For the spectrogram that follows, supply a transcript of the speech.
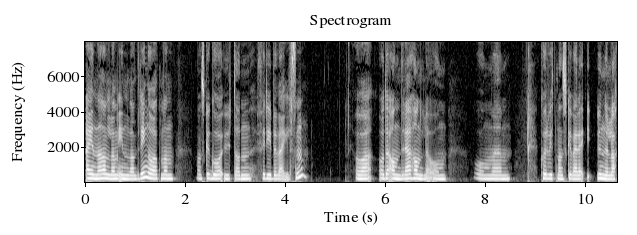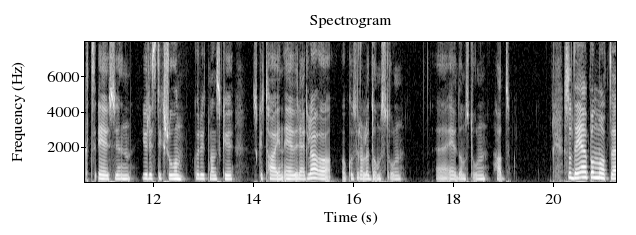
ene handler om innvandring, og at man, man skulle gå ut av den frie bevegelsen. Og, og, det andre handler om, om um, hvorvidt man skulle være underlagt EUs jurisdiksjon, hvorvidt man skulle, skulle ta inn EU-regler, og, og hvilken rolle domstolen, eh, EU-domstolen hadde. Så det er på en måte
